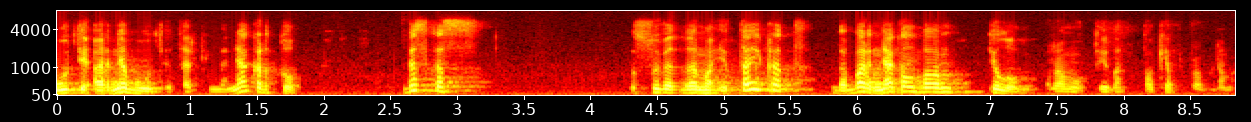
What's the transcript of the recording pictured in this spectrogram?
būti ar nebūti, tarkime, ne kartu. Viskas suvedama į tai, kad dabar nekalbam, tylu, ramu. Tai va tokia problema.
